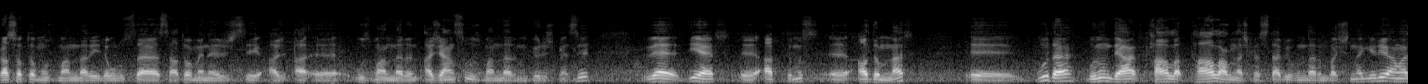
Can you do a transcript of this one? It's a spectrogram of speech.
Rosatom uzmanlarıyla Uluslararası Atom Enerjisi a- a- e, uzmanların, ajansı uzmanlarının görüşmesi ve diğer e, attığımız e, adımlar. Bu da bunun de, tahıl, tahıl anlaşması tabii bunların başına geliyor ama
